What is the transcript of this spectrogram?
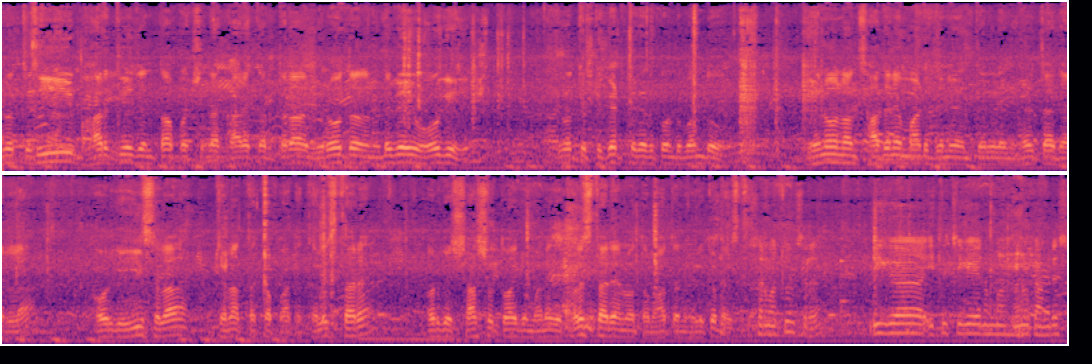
ಇವತ್ತು ಇಡೀ ಭಾರತೀಯ ಜನತಾ ಪಕ್ಷದ ಕಾರ್ಯಕರ್ತರ ವಿರೋಧದ ನಡುವೆಯೂ ಹೋಗಿ ಇವತ್ತು ಟಿಕೆಟ್ ತೆಗೆದುಕೊಂಡು ಬಂದು ಏನೋ ನಾನು ಸಾಧನೆ ಮಾಡಿದ್ದೀನಿ ಅಂತೇಳಿ ಹೇಳ್ತಾ ಇದ್ದಾರಲ್ಲ, ಅವ್ರಿಗೆ ಈ ಸಲ ಜನ ತಕ್ಕ ಪಾಠ ಕಲಿಸ್ತಾರೆ. ಅವ್ರಿಗೆ ಶಾಶ್ವತವಾಗಿ ಮನೆಗೆ ಕಳಿಸ್ತಾರೆ ಅನ್ನುವಂಥ ಮಾತನ್ನು ಹೇಳಿಕೆ ಬಯಸ್ತಾರೆ ಸರ್ ಮತ್ತೊಂದು ಸರ್ ಈಗ ಇತ್ತೀಚೆಗೆ ನಮ್ಮ ಇನ್ನೂ ಕಾಂಗ್ರೆಸ್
